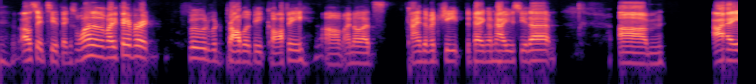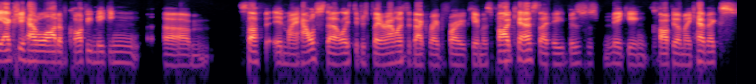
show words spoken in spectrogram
I'll say two things. One of my favorite food would probably be coffee. Um, I know that's kind of a cheat depending on how you see that. Um, I actually have a lot of coffee making um stuff in my house that I like to just play around with. In fact, right before I came this podcast, I was just making coffee on my Chemex.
